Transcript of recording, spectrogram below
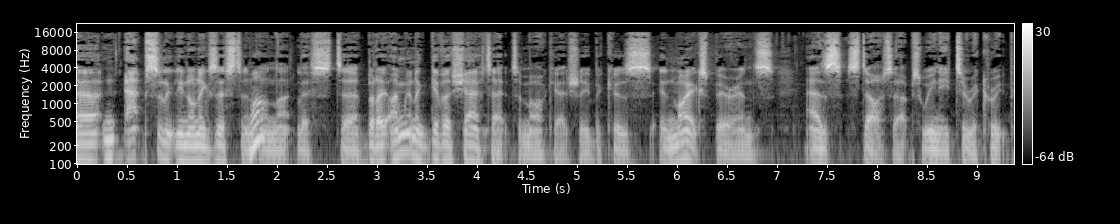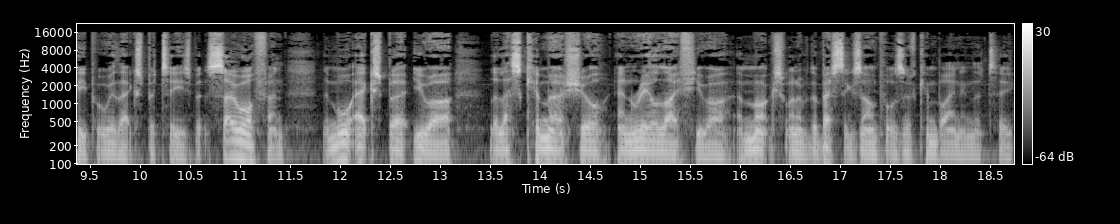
Uh, absolutely non-existent what? on that list. Uh, but I, am going to give a shout out to Mark actually, because in my experience, as startups, we need to recruit people with expertise. But so often, the more expert you are, the less commercial and real life you are. And Mark's one of the best examples of combining the two.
